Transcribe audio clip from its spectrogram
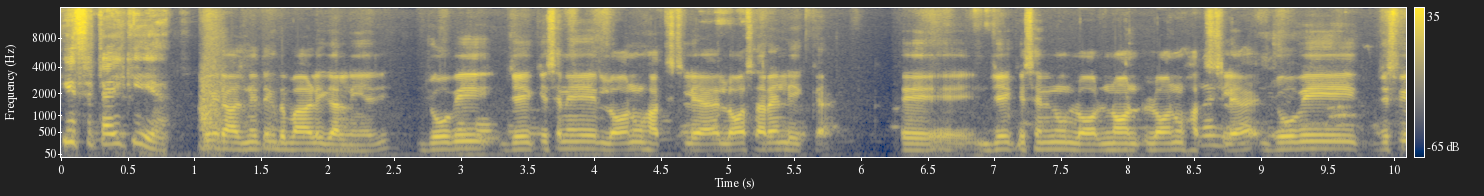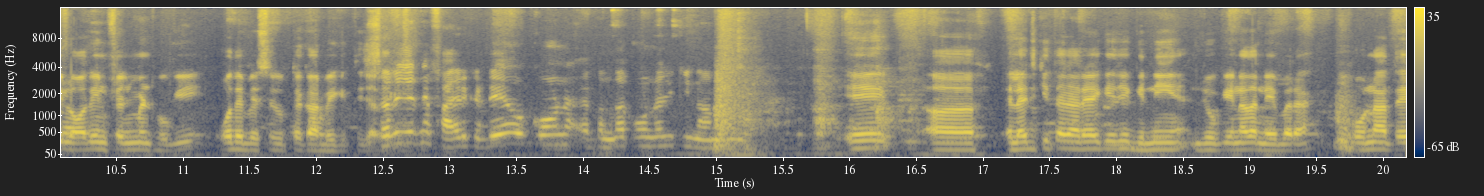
ਕੀ ਸੱਚਾਈ ਕੀ ਹੈ? ਕੋਈ ਰਾਜਨੀਤਿਕ ਦਬਾਅ ਵਾਲੀ ਗੱਲ ਨਹੀਂ ਹੈ ਜੀ। ਜੋ ਵੀ ਜੇ ਕਿਸੇ ਨੇ ਲਾਅ ਨੂੰ ਹੱਥ 'ਚ ਲਿਆ ਹੈ ਲਾਅ ਸਾਰਿਆਂ ਲਈ ਇੱਕ ਹੈ। ਤੇ ਜੇ ਕਿਸੇ ਨੂੰ ਲਾਅ ਨੂੰ ਹੱਥ 'ਚ ਲਿਆ ਹੈ, ਜੋ ਵੀ ਜਿਸ ਵੀ ਲਾਅ ਦੀ ਇਨਫ੍ਰਿੰਜਮੈਂਟ ਹੋਗੀ ਉਹਦੇ ਬੇਸਿਸ ਉੱਤੇ ਕਾਰਵਾਈ ਕੀਤੀ ਸਰ ਜਾਵੇਗੀ ਜਿਹਨੇ ਫਾਇਰ ਕੱਢੇ ਆ ਉਹ ਕੌਣ ਇਹ ਬੰਦਾ ਕੌਣ ਹੈ ਜੀ? ਕੀ ਨਾਮ ਹੈ ਇਹ ਅਲੈਜ ਕੀਤਾ ਜਾ ਰਿਹਾ ਹੈ ਕਿ ਜੀ ਗਿੰਨੀ ਹੈ ਜੋ ਕਿ ਇਹਨਾਂ ਦਾ ਨੇਬਰ ਹੈ। ਉਹਨਾਂ ਤੇ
